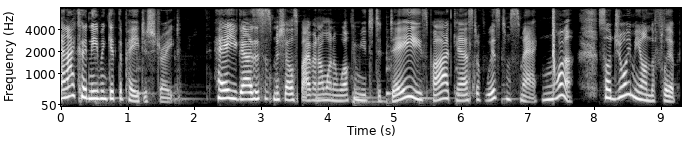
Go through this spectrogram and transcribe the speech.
and I couldn't even get the pages straight. Hey, you guys, this is Michelle Spivey, and I want to welcome you to today's podcast of Wisdom Smack. Mwah. So join me on the flip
